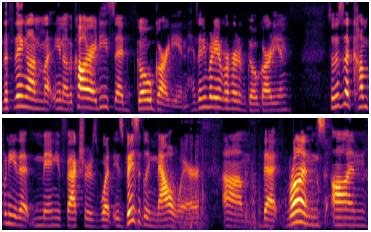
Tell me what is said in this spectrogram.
the thing on my, you know, the caller ID said, GoGuardian. Has anybody ever heard of GoGuardian? So this is a company that manufactures what is basically malware um, that runs on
